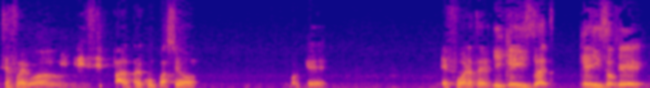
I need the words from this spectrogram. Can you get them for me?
Esa fue wow. mi principal preocupación, porque es fuerte. ¿Y qué hizo, qué hizo que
